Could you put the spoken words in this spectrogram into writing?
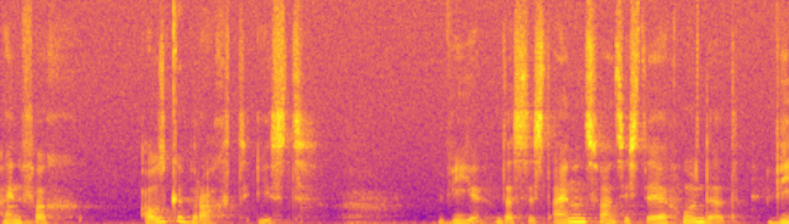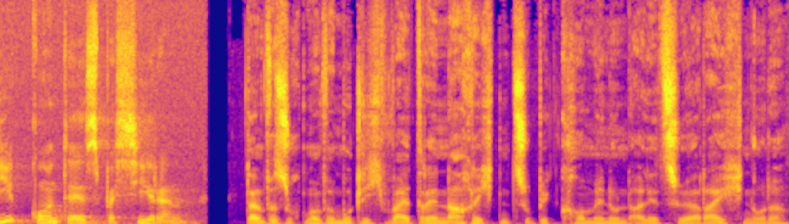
einfach ausgebracht ist. Wie? Das ist 21. Jahrhundert. Wie konnte es passieren? Dann versucht man vermutlich weitere Nachrichten zu bekommen und alle zu erreichen, oder?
